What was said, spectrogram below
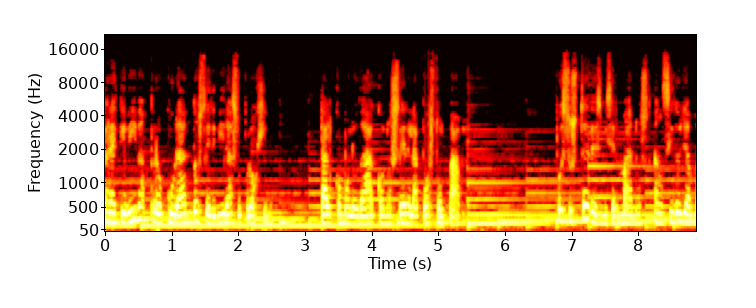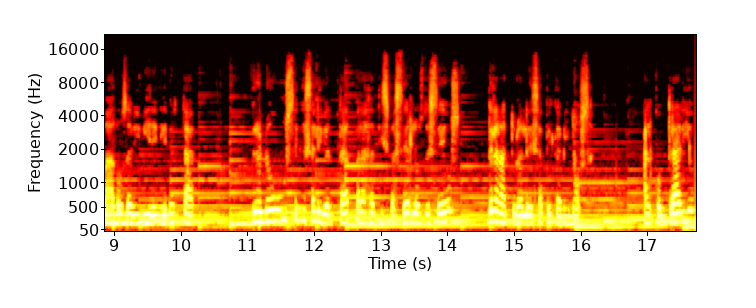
para que vivan procurando servir a su prójimo, tal como lo da a conocer el apóstol Pablo. Pues ustedes, mis hermanos, han sido llamados a vivir en libertad pero no usen esa libertad para satisfacer los deseos de la naturaleza pecaminosa. Al contrario,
